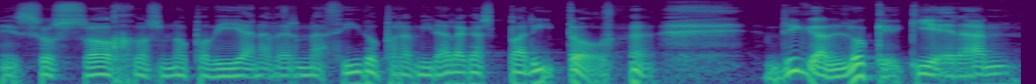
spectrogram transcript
Esos ojos no podían haber nacido para mirar a Gasparito. Digan lo que quieran.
